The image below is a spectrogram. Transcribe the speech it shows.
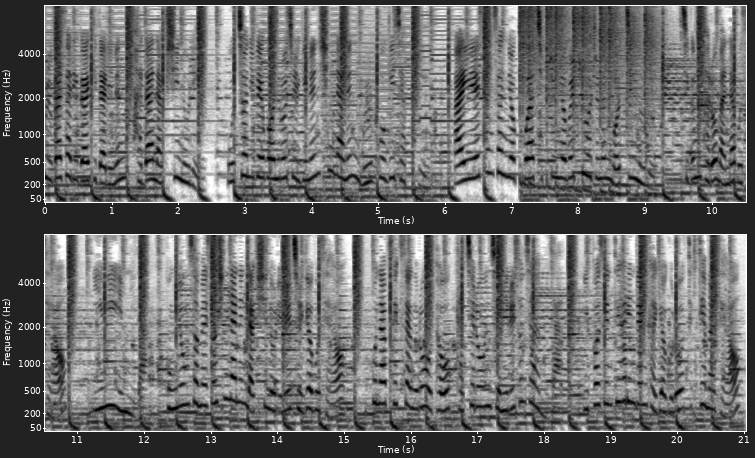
불가사리가 기다리는 바다 낚시 놀이. 5,200원으로 즐기는 신나는 물고기 잡기. 아이의 상상력과 집중력을 키워주는 멋진 놀이. 지금 바로 만나보세요. 2위입니다. 공룡 섬에서 신나는 낚시 놀이를 즐겨보세요. 혼합 색상으로 더욱 다채로운 재미를 선사합니다. 2% 할인된 가격으로 득템하세요.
